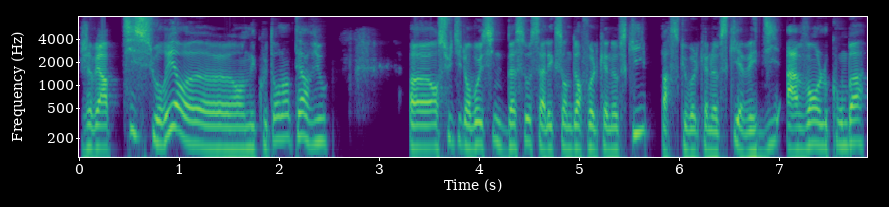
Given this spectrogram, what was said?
j'avais un petit sourire en écoutant l'interview euh, ensuite il envoie aussi une bassos à Alexander Volkanovski parce que Volkanovski avait dit avant le combat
